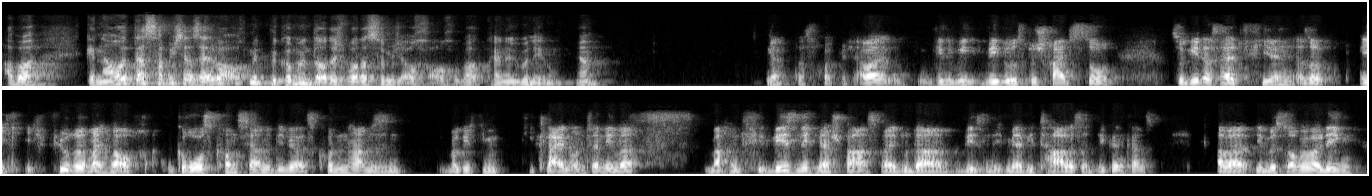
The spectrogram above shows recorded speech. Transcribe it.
Aber genau das habe ich ja selber auch mitbekommen dadurch war das für mich auch, auch überhaupt keine Überlegung. Ja? Ja, das freut mich. Aber wie, wie, wie du es beschreibst, so, so geht das halt vielen. Also ich, ich führe manchmal auch Großkonzerne, die wir als Kunden haben. Das sind wirklich die, die kleinen Unternehmer, machen viel, wesentlich mehr Spaß, weil du da wesentlich mehr Vitales entwickeln kannst. Aber ihr müsst auch überlegen,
